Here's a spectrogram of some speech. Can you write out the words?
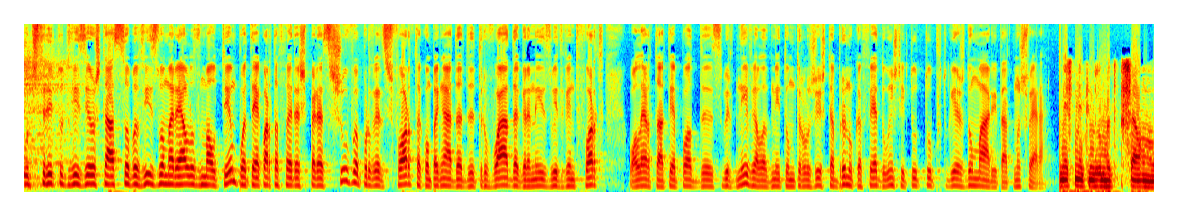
O distrito de Viseu está sob aviso amarelo de mau tempo. Até quarta-feira espera-se chuva, por vezes forte, acompanhada de trovoada, granizo e de vento forte. O alerta até pode subir de nível, admite o meteorologista Bruno Café, do Instituto Português do Mar e da Atmosfera. Neste momento temos uma depressão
